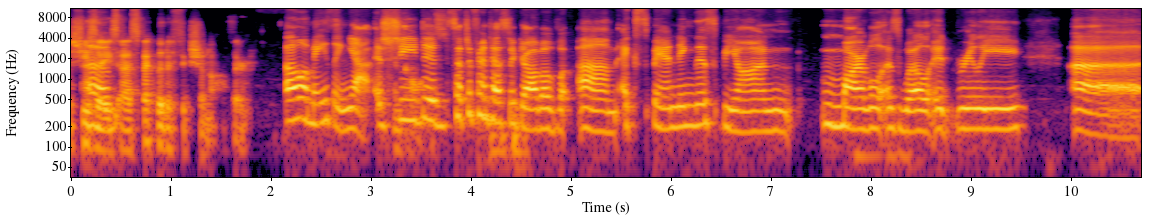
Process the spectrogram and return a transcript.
She's um, a, a, speculative fiction author. Oh, amazing! Yeah, she did such a fantastic job of um, expanding this beyond Marvel as well. It really uh,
